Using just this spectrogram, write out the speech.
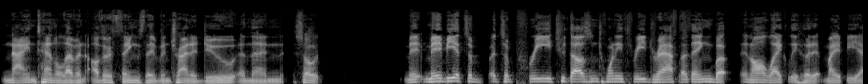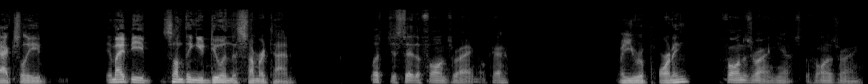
9, 10, 11 other things they've been trying to do, and then so may, maybe it's a it's a pre 2023 draft thing, but in all likelihood, it might be actually it might be something you do in the summertime. Let's just say the phone's rang. Okay, Are you reporting? the phone is rang. Yes, the phone is rang.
